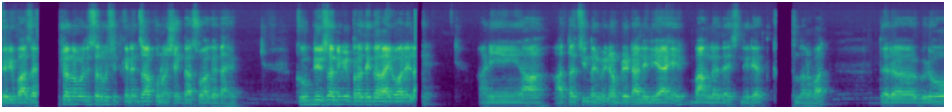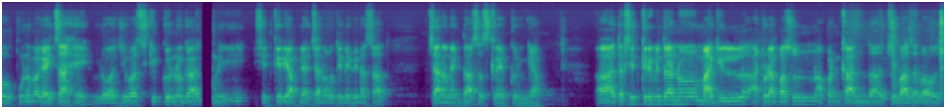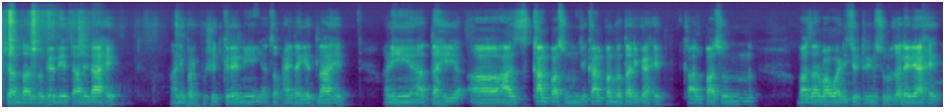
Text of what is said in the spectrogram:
तरी बाजार चॅनलवरती सर्व शेतकऱ्यांचा पुन्हा एकदा स्वागत आहे. खूप दिवसांनी मी परत एकदा लाईव्ह आलेला आहे. आणि आताची नवीन अपडेट आलेली आहे. बांगलादेश निर्यात संदर्भात. तर व्हिडिओ पूर्ण बघायचा आहे. व्हिडिओ अजिबात स्किप करू नका. कोणी शेतकरी आपल्या चॅनलवरती नवीन असाल चॅनल एकदा सबस्क्राईब करून घ्या. तर शेतकरी मित्रांनो मागील आठवड्यापासून आपण कांदाचे बाजारभावाचे अंदाज वगैरे देत आलेला आहे. आणि भरपूर शेतकऱ्यांनी याचा फायदा घेतला आहे. आणि आताही आज कालपासून म्हणजे काल पंधरा तारीख आहे. कालपासून बाजारभाव वाढीचे ट्रेंड सुरू झालेले आहेत.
